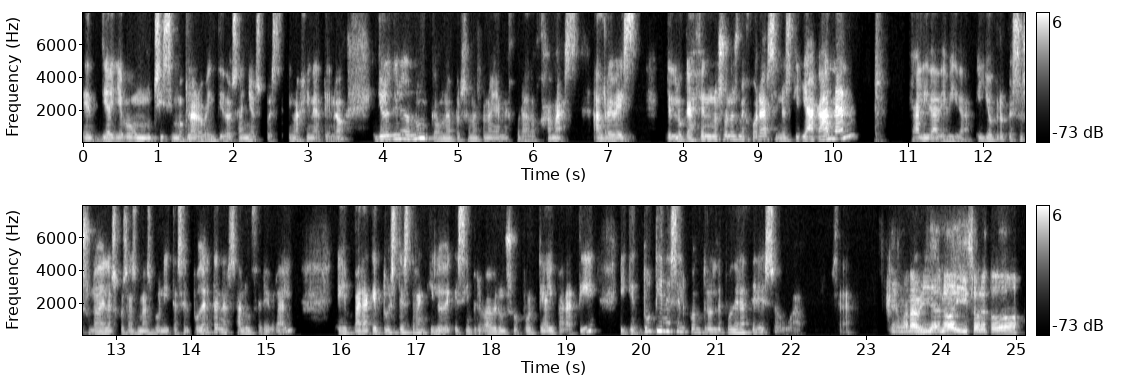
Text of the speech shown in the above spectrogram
eh, ya llevo muchísimo, claro, 22 años, pues imagínate, ¿no? Yo no digo nunca a una persona que no haya mejorado, jamás. Al revés, lo que hacen no solo es mejorar, sino es que ya ganan calidad de vida. Y yo creo que eso es una de las cosas más bonitas, el poder tener salud cerebral eh, para que tú estés tranquilo de que siempre va a haber un soporte ahí para ti y que tú tienes el control de poder hacer eso, wow. O sea, Qué maravilla, ¿no? Y sobre todo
